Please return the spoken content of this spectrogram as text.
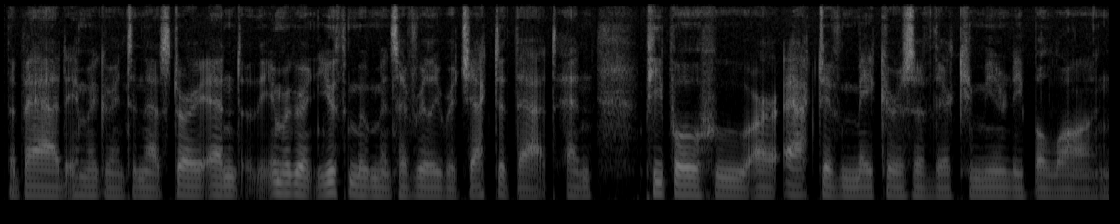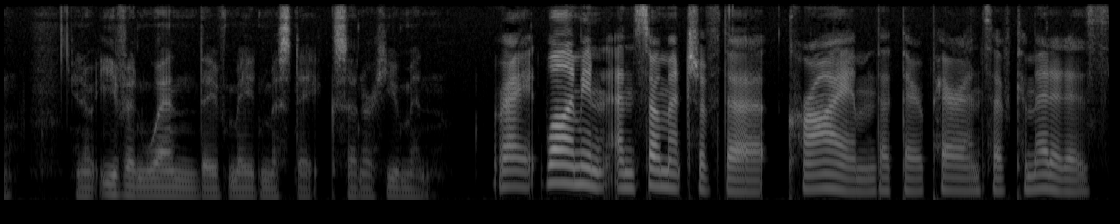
the bad immigrant in that story. And the immigrant youth movements have really rejected that. And people who are active makers of their community belong, you know, even when they've made mistakes and are human. Right. Well, I mean, and so much of the crime that their parents have committed is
